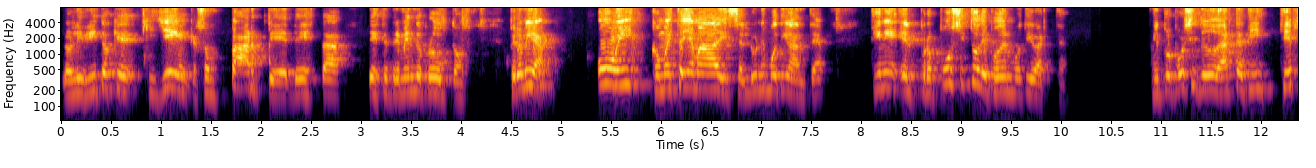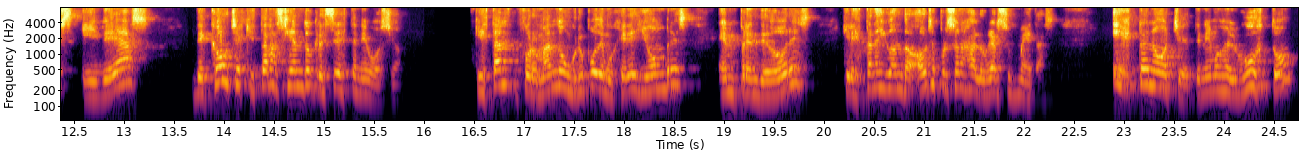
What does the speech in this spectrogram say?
los libritos que, que, lleguen, que son parte de, esta, de este tremendo producto. Pero mira, hoy, como esta llamada dice, el lunes motivante, tiene el propósito de poder motivarte el propósito de darte a ti tips e ideas de coaches que están haciendo crecer este negocio, que están formando un grupo de mujeres y hombres emprendedores que le están ayudando a otras personas a lograr sus metas. Esta noche tenemos el gusto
